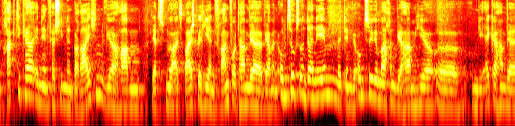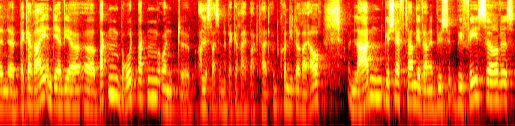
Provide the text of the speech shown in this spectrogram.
Praktika in den verschiedenen Bereichen. Wir haben jetzt nur als Beispiel hier in Frankfurt haben wir, wir haben ein Umzugsunternehmen, mit dem wir Umzüge machen. Wir haben hier äh, um die Ecke haben wir eine Bäckerei, in der wir äh, backen, Brot backen und äh, alles, was in der Bäckerei backt halt und Konditorei auch. Ein Ladengeschäft haben wir, wir haben einen Buffet-Service.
